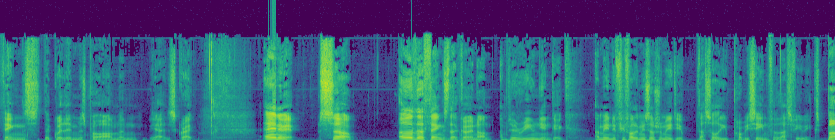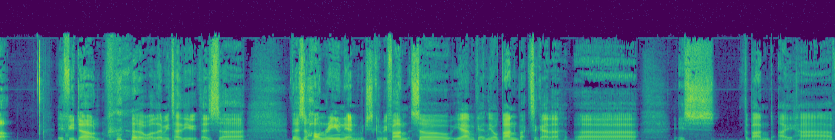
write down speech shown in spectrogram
things that Gwilym has put on, and yeah, it's great. Anyway, so other things that are going on. I'm doing a reunion gig. I mean, if you follow me on social media, that's all you've probably seen for the last few weeks. But if you don't, well, let me tell you, there's uh, there's a Hon reunion, which is going to be fun. So yeah, I'm getting the old band back together. Uh, it's the band I have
